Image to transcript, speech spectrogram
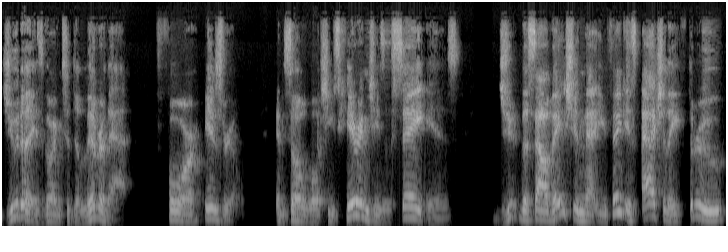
Judah is going to deliver that for Israel and so what she's hearing Jesus say is the salvation that you think is actually through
